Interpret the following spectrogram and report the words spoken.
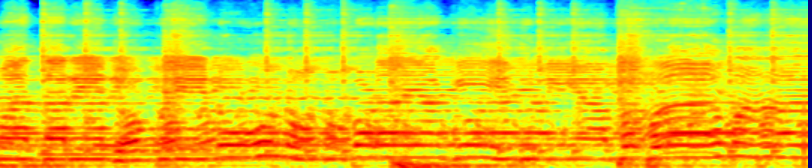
માતા રે માતારે ઝોપડીનું નોમ પડાયા ઘી દુનિયા ફફળમાં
